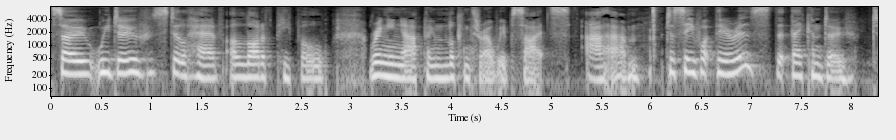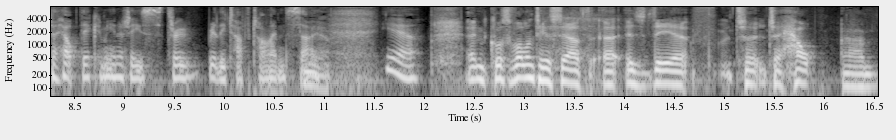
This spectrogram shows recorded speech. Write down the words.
So we do still have a lot of people ringing up and looking through our websites um, to see what there is that they can do to help their communities through really tough times. So, yeah. yeah. And of course, Volunteer South uh, is there f- to, to help um,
